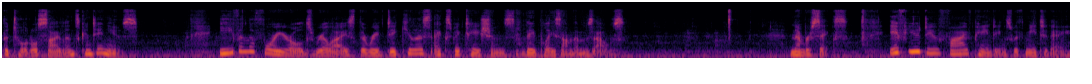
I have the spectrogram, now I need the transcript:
The total silence continues. Even the four year olds realize the ridiculous expectations they place on themselves. Number six, if you do five paintings with me today,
